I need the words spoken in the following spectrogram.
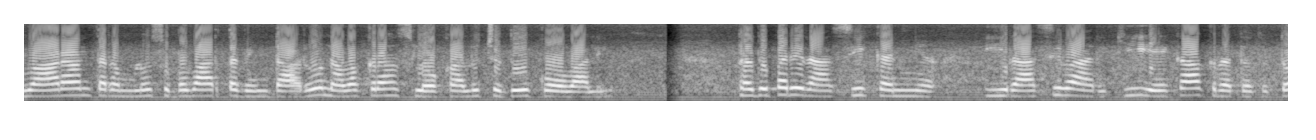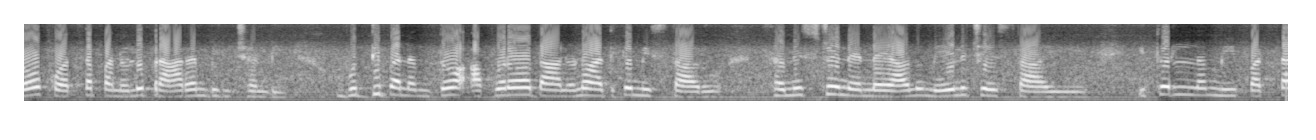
వారాంతరంలో శుభవార్త వింటారు. నవగ్రహ శ్లోకాలు చదువుకోవాలి. తదుపరి రాశి కన్య. ఈ రాశి వారికి ఏకాగ్రతతో కొత్త పనులు ప్రారంభించండి. బుద్ధి బలంతో అపరోధాలను అధిగమిస్తారు. సమిష్టి నిర్ణయాలు మేలు చేస్తాయి. ఇతరుల మీ పట్ల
